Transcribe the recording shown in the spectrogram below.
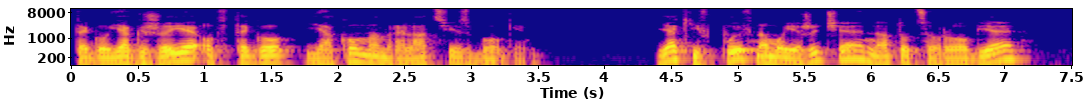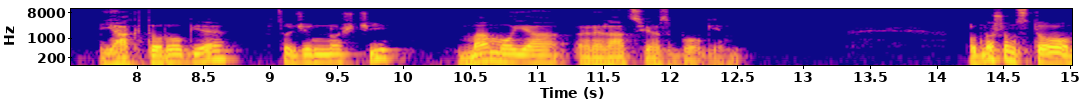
tego, jak żyję, od tego, jaką mam relację z Bogiem. Jaki wpływ na moje życie, na to, co robię, jak to robię w codzienności, ma moja relacja z Bogiem. Odnosząc to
